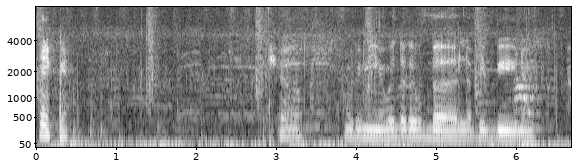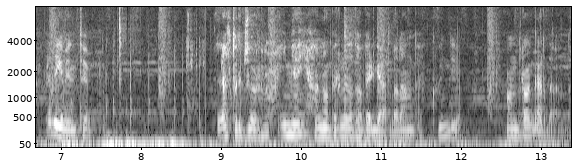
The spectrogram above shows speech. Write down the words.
Vieni qui. Ciao. Amore mio, guarda che bella bibina. Praticamente, l'altro giorno i miei hanno prenotato per Gardaland, quindi andrò a Gardaland.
